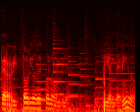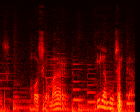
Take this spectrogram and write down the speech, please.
territorio de Colombia. Bienvenidos, José Omar y la música.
